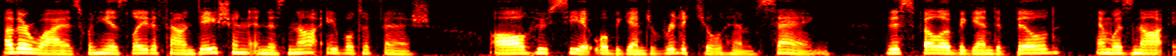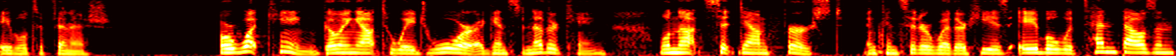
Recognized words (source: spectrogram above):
Otherwise, when he has laid a foundation and is not able to finish, all who see it will begin to ridicule him, saying, This fellow began to build and was not able to finish? Or what king, going out to wage war against another king, will not sit down first and consider whether he is able with ten thousand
